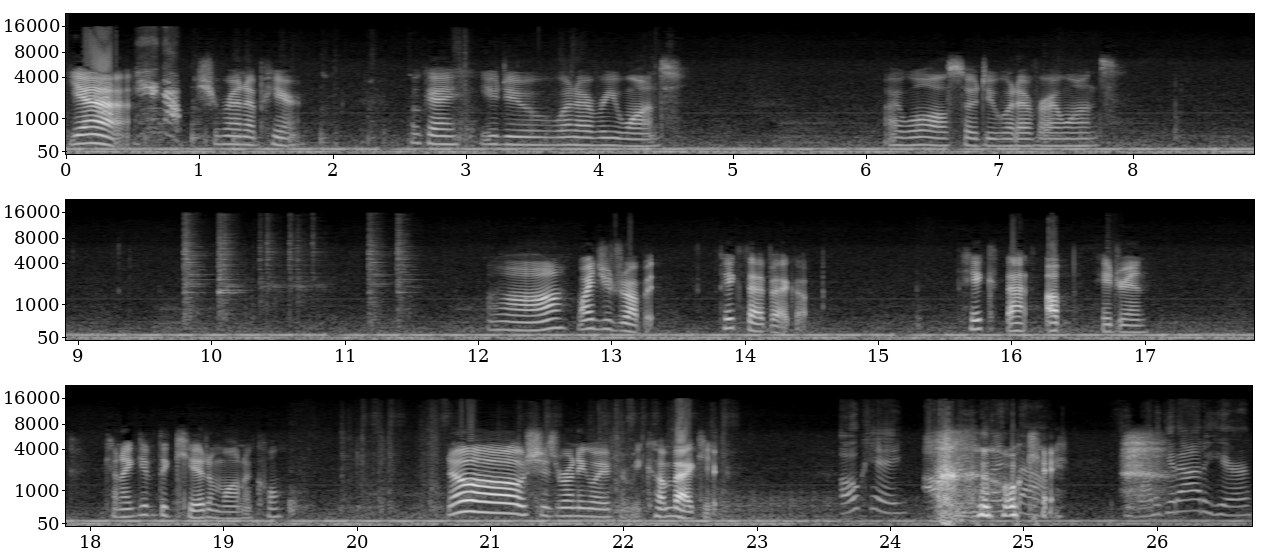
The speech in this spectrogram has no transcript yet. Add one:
Yeah! She ran up here. Okay, you do whatever you want. I will also do whatever I want. Ah, why'd you drop it? Pick that back up. Pick that up, Hadrian. Can I give the kid a monocle? No, she's running away from me. Come back here. Okay, I'll be right okay. You want to get out of here?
